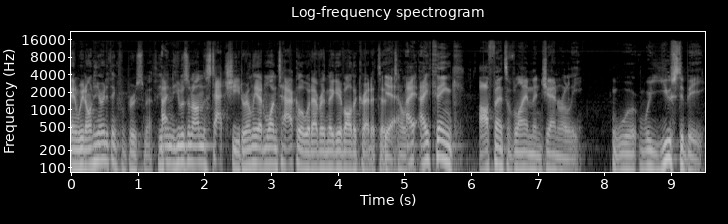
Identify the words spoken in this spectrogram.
And we don't hear anything from Bruce Smith. He, didn't, he wasn't on the stat sheet or only had one tackle or whatever, and they gave all the credit to yeah, Tony. I, I think offensive linemen generally were, were used to be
